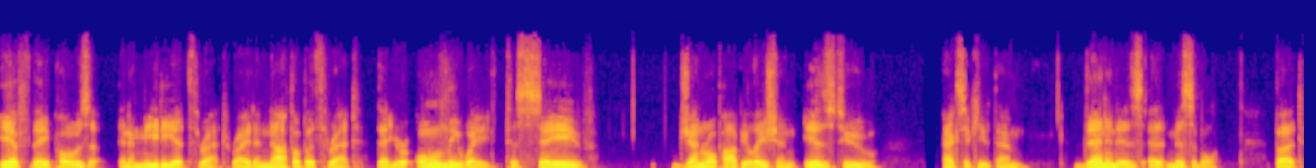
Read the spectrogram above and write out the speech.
if they pose an immediate threat, right, enough of a threat that your only way to save general population is to execute them, then it is admissible. But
